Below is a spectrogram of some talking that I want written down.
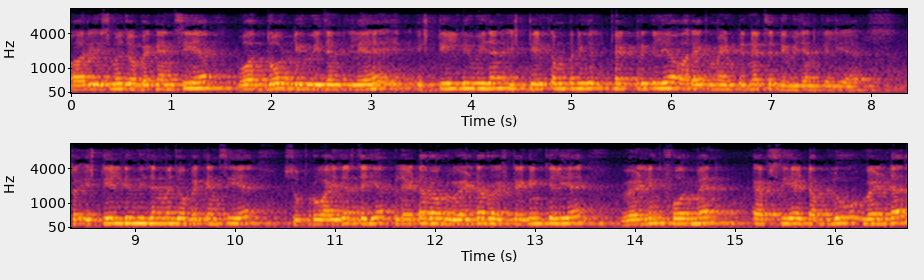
और इसमें जो वैकेंसी है, वो दो डिवीज़न के लिए है। एक स्टील डिवीज़न स्टील कंपनी की फैक्ट्री के लिए और एक मेंटेनेंस डिवीज़न के लिए है। तो स्टील डिवीज़न में जो वैकेंसी है सुपरवाइजर चाहिए प्लेटर और वेल्डर और स्टेगिंग के लिए। Welding foreman F C A W welder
